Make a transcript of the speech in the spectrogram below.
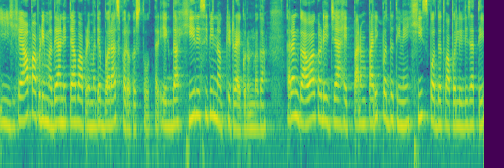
ह्या पापडीमध्ये आणि त्या पापडीमध्ये बराच फरक असतो. तर एकदा ही रेसिपी नक्की ट्राय करून बघा. कारण गावाकडे जे आहेत पारंपरिक पद्धतीने हीच पद्धत वापरलेली जाते.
